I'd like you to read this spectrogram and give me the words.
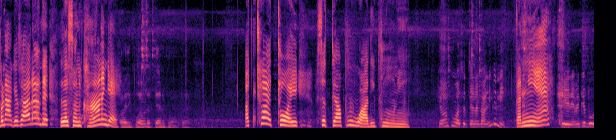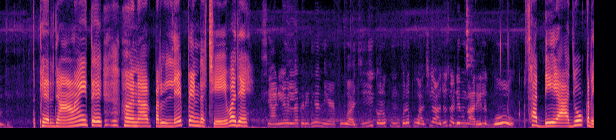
ਬਣਾ ਕੇ ਸਾਰਿਆਂ ਦੇ ਲਸਣ ਖਾਣਗੇ। ਆਜੀ ਭੂਆ ਸੱਤਿਆ ਨੂੰ ਫੋਨ ਕਰ। ਅੱਛਾ ਇੱਥੋਂ ਆਈ ਸੱਤਿਆ ਭੂਆ ਦੀ ਫੋਨੀ ਕਿਉਂ ਭੂਆ ਸੱਤਿਆ ਨਾਲ ਗੱਲ ਨਹੀਂ ਕਰਨੀ? ਕਰਨੀ ਹੈ ਫੇਰ ਐਵੇਂ ਕਿ ਬੋਲਦੀ? ਤੇ ਫਿਰ ਜਾਣਾ ਹੀ ਤੇ ਹਣਾ ਪਰਲੇ ਪਿੰਡ 6 ਵਜੇ। ਸਿਆਣੀਆਂ ਗੱਲਾਂ ਕਰੀਦੀਆਂ ਹੁੰਦੀਆਂ ਭੂਆ ਜੀ ਕਰੋ ਫੋਨ ਕਰੋ। ਭੂਆ ਜੀ ਆ ਜਾਓ ਸਾਡੇ ਵੰਗਾਰੇ ਲੱਗੋ। ਸਾਡੇ ਆਜੋ ਕਰੇ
